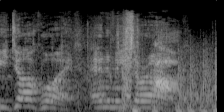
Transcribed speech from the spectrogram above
Be dogwood. Enemies are out.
